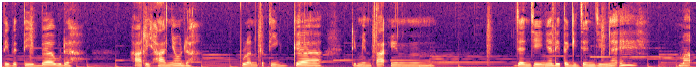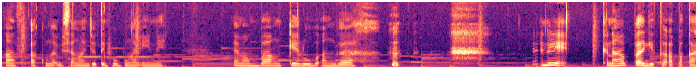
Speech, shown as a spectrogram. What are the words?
tiba-tiba udah hari hanya udah bulan ketiga dimintain janjinya ditagi janjinya. Eh maaf aku nggak bisa ngelanjutin hubungan ini. Emang bangke lu angga ini kenapa gitu? Apakah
